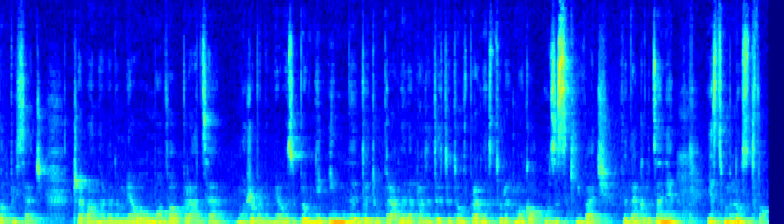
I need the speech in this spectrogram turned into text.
podpisać, czy one będą miały umowę o pracę, może będą miały zupełnie inny tytuł prawny. Naprawdę tych tytułów prawnych, z których mogą uzyskiwać wynagrodzenie, jest mnóstwo.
